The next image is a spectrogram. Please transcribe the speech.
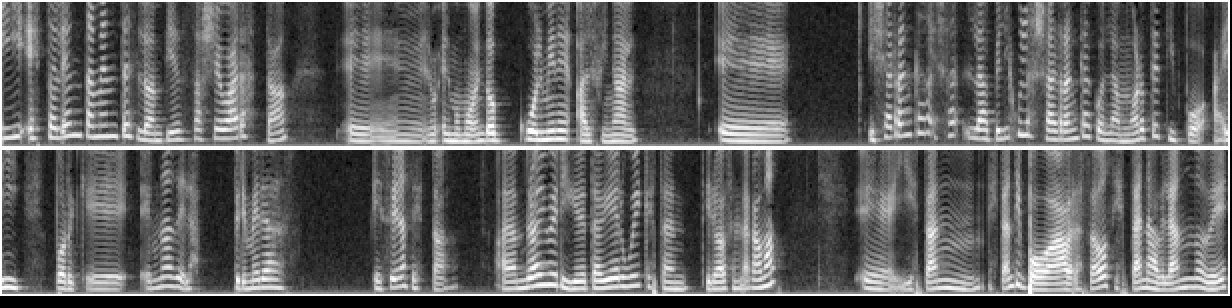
Y esto lentamente lo empieza a llevar hasta eh, el, momento culmine al final. Eh, y ya arranca, ya, la película ya arranca con la muerte tipo ahí, porque en una de las primeras escenas está Adam Driver y Greta Gerwig que están tirados en la cama eh, y están, están tipo abrazados y están hablando de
